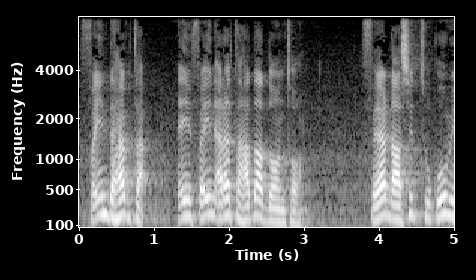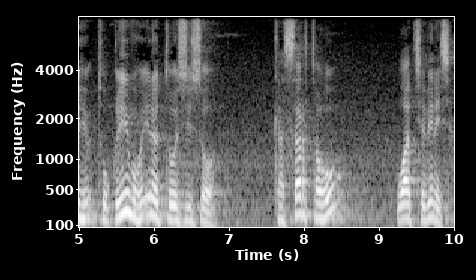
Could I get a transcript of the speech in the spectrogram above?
fain dahabta fain aradta haddaad doonto feedhaasi tuquumihi tuqiimuhu inaad toosiso kasartahu waad jebinaysaa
